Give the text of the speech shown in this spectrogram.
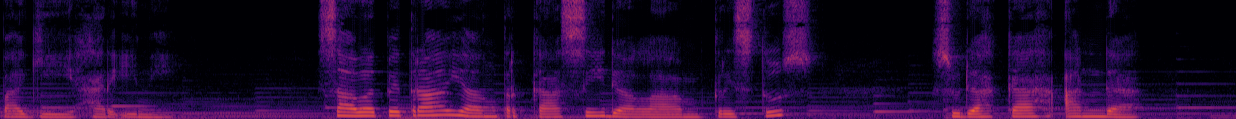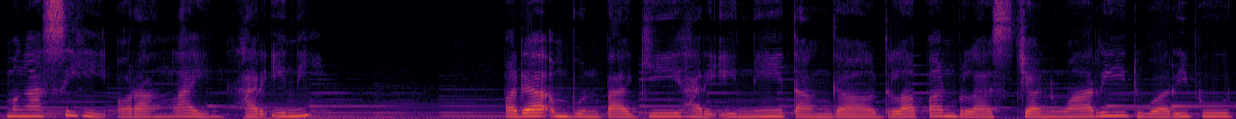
pagi hari ini. Sahabat Petra yang terkasih dalam Kristus, sudahkah Anda? Mengasihi orang lain hari ini? Pada embun pagi hari ini tanggal 18 Januari 2022,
